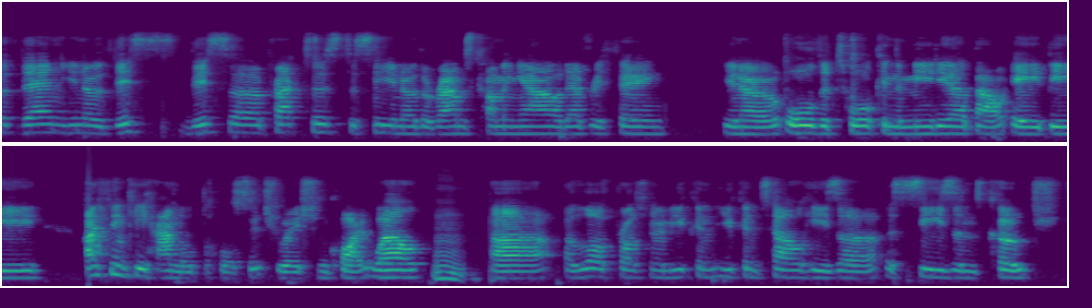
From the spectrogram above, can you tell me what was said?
but then, you know, this this uh, practice to see, you know, the Rams coming out, everything, you know, all the talk in the media about AB. I think he handled the whole situation quite well. Mm. Uh, a lot of props to him. You can you can tell he's a, a seasoned coach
